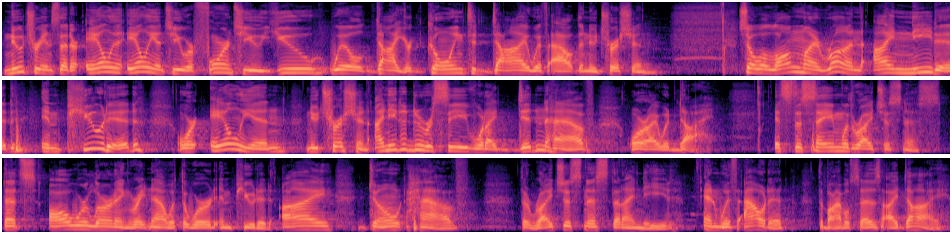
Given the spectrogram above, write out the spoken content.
nutrients that are alien, alien to you or foreign to you, you will die. You're going to die without the nutrition. So, along my run, I needed imputed or alien nutrition. I needed to receive what I didn't have, or I would die. It's the same with righteousness. That's all we're learning right now with the word imputed. I don't have the righteousness that I need, and without it, the Bible says, I die.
